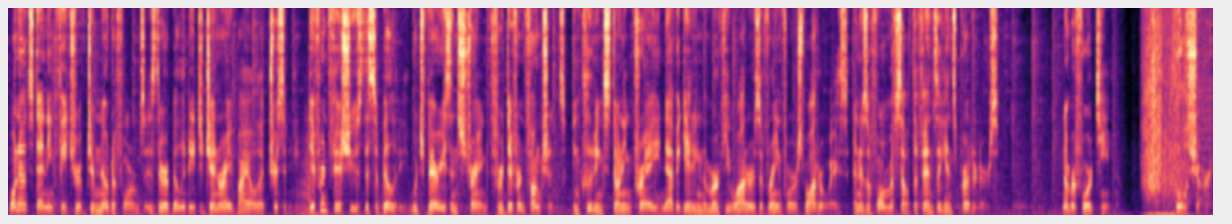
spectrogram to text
One outstanding feature of gymnotiforms is their ability to generate bioelectricity. Different fish use this ability, which varies in strength for different functions, including stunning prey, navigating the murky waters of rainforest waterways, and as a form of self-defense against predators. Number 14. Bull Shark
